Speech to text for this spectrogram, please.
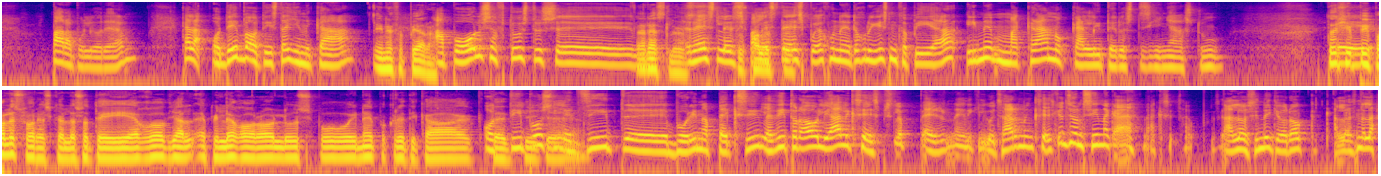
πάρα πολύ ωραία. Καλά, ο Dave Bautista γενικά Είναι ηθοποιάρα. από όλους αυτούς τους ε, Wrestlers. wrestlers Τους παλαιστές παλαιστές. που έχουν, το έχουν γυρίσει στην ηθοποιία, είναι μακράν ο καλύτερος της γενιάς του. Το έχει Ε, πει πολλές φορές κιόλας ότι εγώ δια... επιλέγω ρόλους που είναι υποκριτικά. Ο τέτοιοι τύπος και- legit ε, μπορεί να παίξει. Δηλαδή τώρα όλοι οι άλλοι ξέρεις, ψιλοπαίζουν, είναι και λίγο charming, ξέρεις. Και ο John Cena, κα- εντάξει, καλός είναι και ο Ροκ, καλός είναι, αλλά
